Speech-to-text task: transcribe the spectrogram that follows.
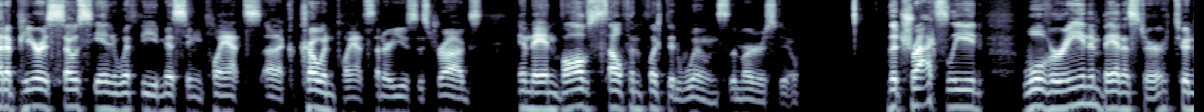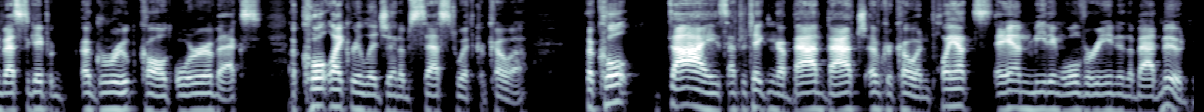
that appear associated with the missing plants, uh, Krakoan plants that are used as drugs, and they involve self-inflicted wounds. The murders do. The tracks lead Wolverine and Bannister to investigate a, a group called Order of X, a cult like religion obsessed with Krakoa. The cult dies after taking a bad batch of Krakoan plants and meeting Wolverine in the bad mood.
